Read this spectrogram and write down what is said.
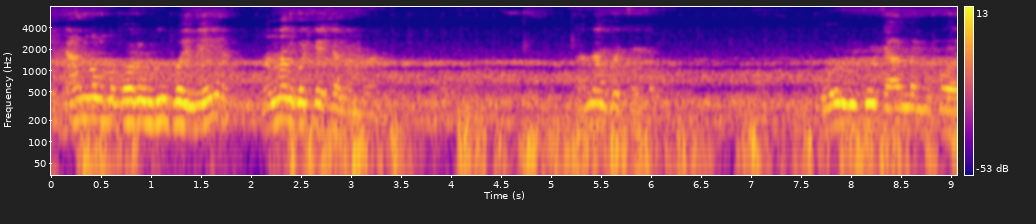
చాంద్రంలో కూర ఊడిపోయింది అన్నానికి వచ్చేసానమ్మా. అన్నానికి వచ్చేసాను. కోడిగుడ్డు చాంద్రం కూర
